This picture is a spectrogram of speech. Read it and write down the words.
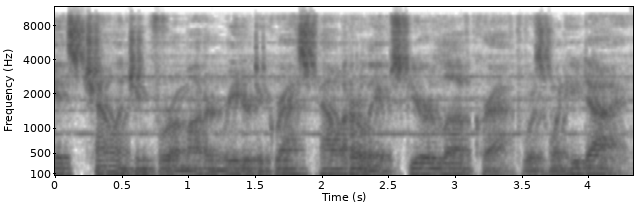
It's challenging for a modern reader to grasp how utterly obscure Lovecraft was when he died.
